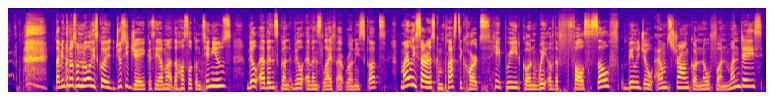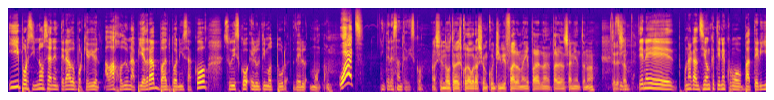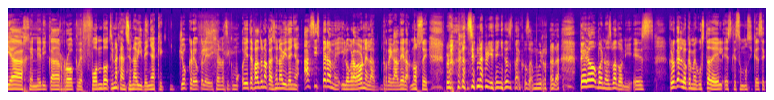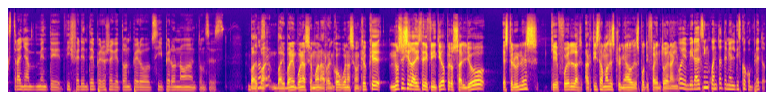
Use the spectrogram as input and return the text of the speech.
También tenemos un nuevo disco de Juicy J que se llama The Hustle Continues, Bill Evans con Bill Evans Life at Ronnie Scott, Miley Cyrus con Plastic Hearts, Hatebreed con Weight of the False Self, Billy Joe Armstrong con No Fun Mondays y por si no se han enterado porque viven abajo de una piedra, Bad Bunny sacó su disco El Último Tour del Mundo. What? Interesante disco. Haciendo otra vez colaboración con Jimmy Fallon ahí para el, para el lanzamiento, ¿no? Interesante. Sí. Tiene una canción que tiene como batería genérica rock de fondo. Tiene una canción navideña que yo creo que le dijeron así como, oye, te falta una canción navideña. Ah, sí, espérame. Y lo grabaron en la regadera, no sé. Pero la canción navideña es una cosa muy rara. Pero bueno, es Bad Bunny. Es, creo que lo que me gusta de él es que su música es extrañamente diferente, pero es reggaetón, pero sí, pero no. Entonces, Bad No sé. Bad Bunny, buena semana, arrancó buena semana. Creo que, no sé si es la lista definitiva, pero salió este lunes que fue el artista más streameado de Spotify en todo el año. oye, en Viral 50 tenía el disco completo.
